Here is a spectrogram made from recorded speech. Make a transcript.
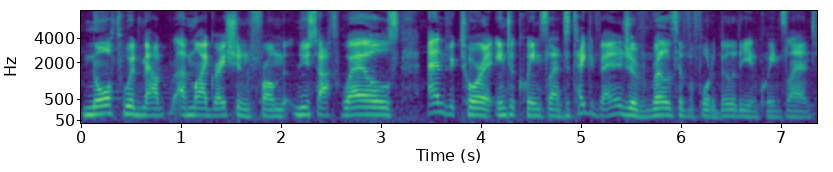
northward uh, migration from New South Wales and Victoria into Queensland to take advantage of relative affordability in Queensland.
